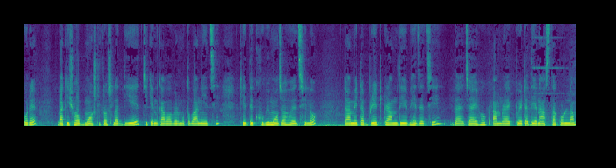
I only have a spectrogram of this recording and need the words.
করে বাকি সব মশলা টশলা দিয়ে চিকেন কাবাবের মতো বানিয়েছি। খেতে খুবই মজা হয়েছিল। তো আমি এটা ব্রেড ক্রাম দিয়ে ভেজেছি। যাই হোক, আমরা একটু এটা দিয়ে নাস্তা করলাম।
